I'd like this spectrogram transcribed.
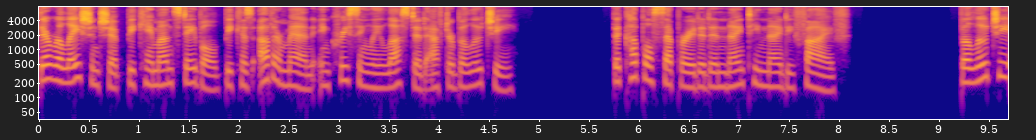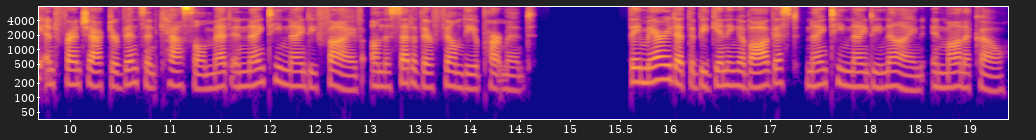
Their relationship became unstable because other men increasingly lusted after Bellucci. The couple separated in 1995. Bellucci and French actor Vincent Cassel met in 1995 on the set of their film The Apartment. They married at the beginning of August 1999 in Monaco.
